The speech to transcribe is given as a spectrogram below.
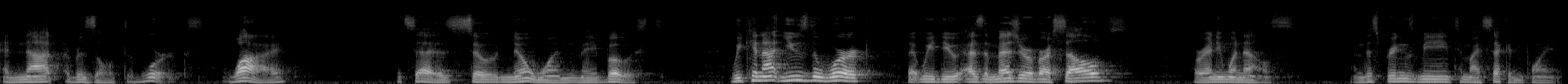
and not a result of works. Why? It says, so no one may boast. We cannot use the work that we do as a measure of ourselves or anyone else. And this brings me to my second point.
